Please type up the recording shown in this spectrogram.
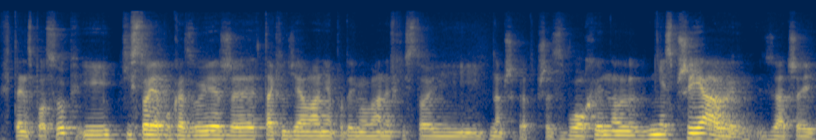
w ten sposób. I historia pokazuje, że takie działania podejmowane w historii, na przykład przez Włochy, no, nie sprzyjały raczej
